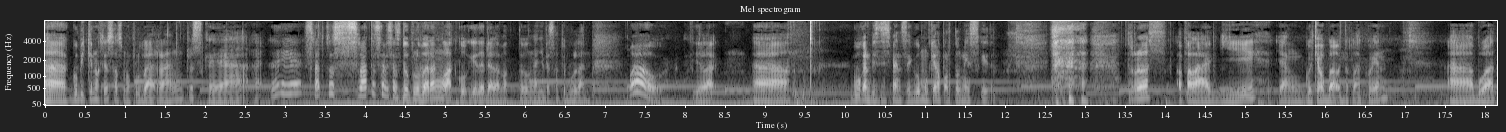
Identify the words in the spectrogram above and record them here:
uh, gue bikin waktu itu 150 barang terus kayak eh, 100 100 sampai 120 barang laku gitu dalam waktu nggak nyampe satu bulan. Wow gila. Uh, gue bukan bisnismen sih gue mungkin oportunis gitu. Terus apalagi yang gue coba untuk lakuin uh, buat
